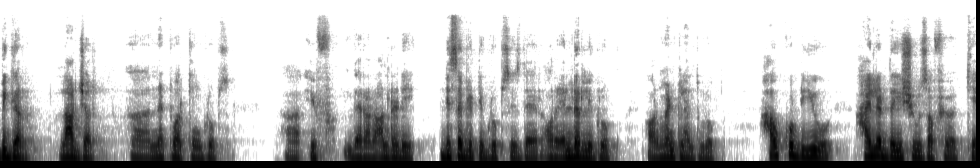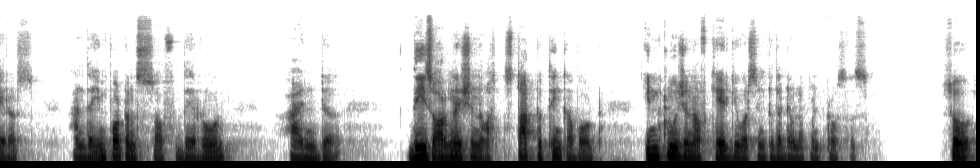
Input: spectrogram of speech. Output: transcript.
bigger, larger uh, networking groups. Uh, if there are already disability groups is there or elderly group or mental health group, how could you highlight the issues of your carers and the importance of their role and uh, these organizations start to think about inclusion of caregivers into the development process. So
